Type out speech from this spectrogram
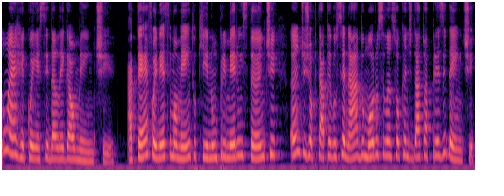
não é reconhecida legalmente. Até foi nesse momento que, num primeiro instante, antes de optar pelo Senado, Moro se lançou candidato a presidente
